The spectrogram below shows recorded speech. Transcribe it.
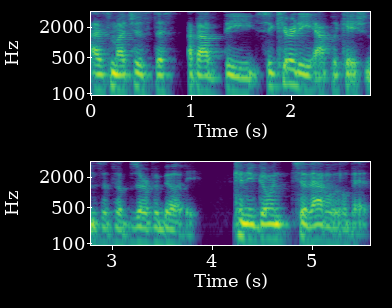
as much as this about the security applications of observability. Can you go into that a little bit?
